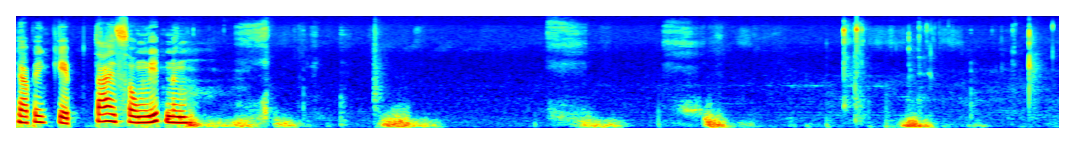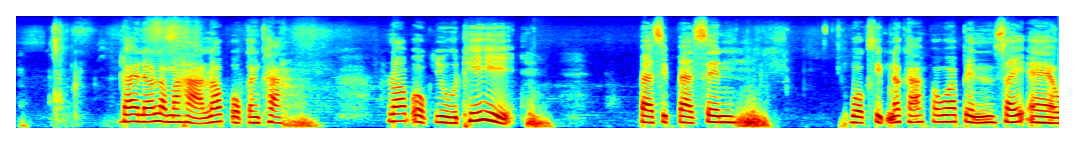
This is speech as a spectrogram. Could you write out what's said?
จะไปเก็บใต้ทรงนิดนึง ได้แล้วเรามาหารอบอกกันค่ะ รอบอกอยู่ที่ 88 เซนบวกสิบนะคะ เพราะว่าเป็นไซส์ L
